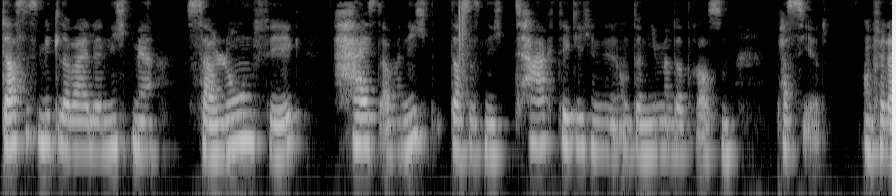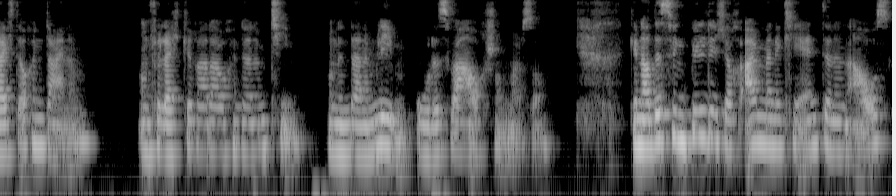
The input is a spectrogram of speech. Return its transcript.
Das ist mittlerweile nicht mehr salonfähig, heißt aber nicht, dass es nicht tagtäglich in den Unternehmen da draußen passiert. Und vielleicht auch in deinem. Und vielleicht gerade auch in deinem Team und in deinem Leben. Oder es war auch schon mal so. Genau deswegen bilde ich auch all meine Klientinnen aus,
